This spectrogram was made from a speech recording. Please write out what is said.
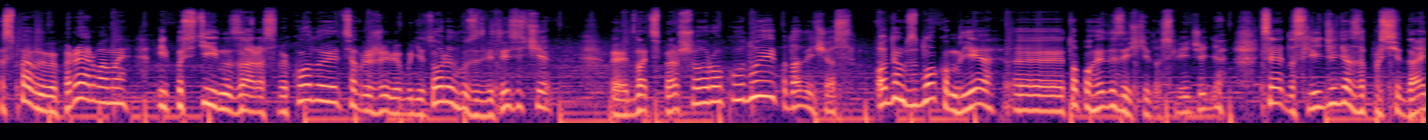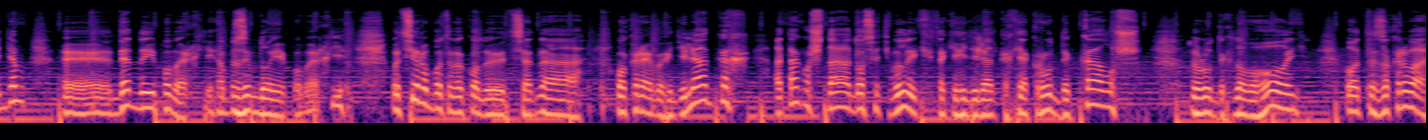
З певними перервами і постійно зараз виконується в режимі моніторингу з 2021 року, ну і по даний час. Одним з блоком є е, топогенезичні дослідження. Це дослідження за просіданням е, денної поверхні або земної поверхні. Оці роботи виконуються на окремих ділянках, а також на досить великих таких ділянках, як рудник Калуш, рудник Новоголень. От, зокрема,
